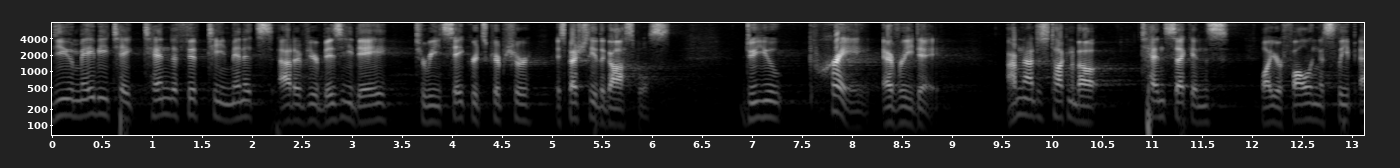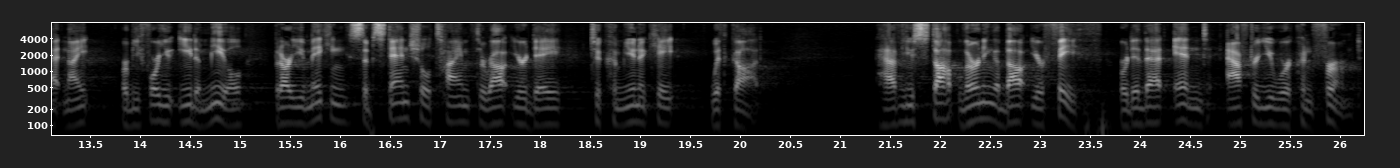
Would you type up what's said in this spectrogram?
Do you maybe take 10 to 15 minutes out of your busy day to read sacred scripture, especially the Gospels? Do you pray every day? I'm not just talking about 10 seconds while you're falling asleep at night or before you eat a meal, but are you making substantial time throughout your day to communicate with God? Have you stopped learning about your faith, or did that end after you were confirmed?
